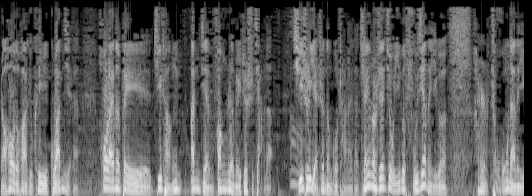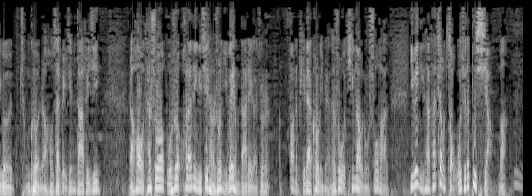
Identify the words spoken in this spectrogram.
然后的话就可以过安检。后来呢，被机场安检方认为这是假的。其实也是能够查来的。前一段时间就有一个福建的一个，还是湖南的一个乘客，然后在北京搭飞机，然后他说：“我说后来那个机场说你为什么搭这个？就是放在皮带扣里面。”他说：“我听到有种说法，因为你看他这么走过去，他不响嘛，嗯，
